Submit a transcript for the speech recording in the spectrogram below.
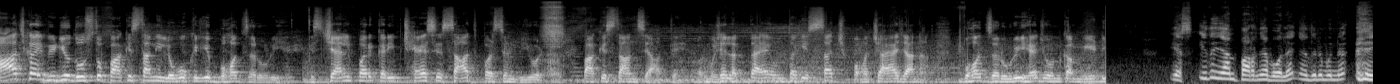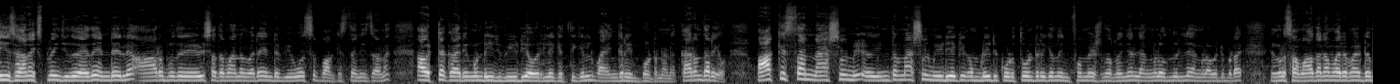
आज का ये वीडियो दोस्तों पाकिस्तानी लोगों के लिए बहुत ज़रूरी है। इस चैनल पर करीब 6 से 7 परसेंट व्यूअर्स पाकिस्तान से आते हैं। और मुझे लगता है उन तक ये सच पहुँचाया जाना बहुत ज़रूरी है जो उनका मीडिया യെസ് ഇത് ഞാൻ പറഞ്ഞ പോലെ ഞാൻ ഇതിന് മുന്നേ ഈ സാധനം എക്സ്പ്ലെയിൻ ചെയ്തു. അതായത് എന്റെ ആറ് മുതൽ ഏഴ് ശതമാനം വരെ എന്റെ വ്യൂവേഴ്സ് പാകിസ്ഥാനീസാണ് ആ ഒറ്റ കാര്യം കൊണ്ട് ഈ വീഡിയോ അവരിലേക്ക് എത്തിക്കൽ ഭയങ്കര ഇമ്പോർട്ടന്റ് ആണ്. കാരണം എന്താ അറിയോ? പാകിസ്ഥാൻ നാഷണൽ ഇന്റർനാഷണൽ മീഡിയയ്ക്ക് കംപ്ലീറ്റ് കൊടുത്തുകൊണ്ടിരിക്കുന്ന ഇൻഫർമേഷൻ എന്ന് പറഞ്ഞാൽ ഞങ്ങളൊന്നുമില്ല. ഞങ്ങൾ അവരിവിടെ ഞങ്ങൾ സമാധാനപരമായിട്ട്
